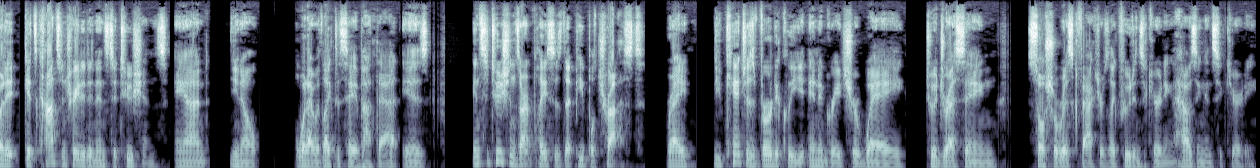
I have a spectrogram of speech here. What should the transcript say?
but it gets concentrated in institutions. And, you know, what I would like to say about that is institutions aren't places that people trust, right? You can't just vertically integrate your way to addressing social risk factors like food insecurity and housing insecurity.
